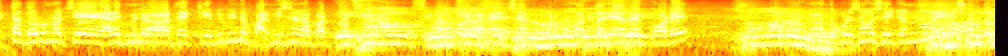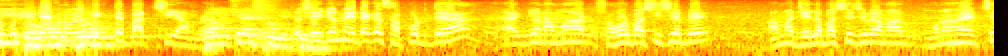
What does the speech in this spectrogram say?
একটা ধরুন হচ্ছে অ্যারেঞ্জমেন্টের ব্যাপার থাকে বিভিন্ন পারমিশনের ব্যাপার থাকে। অর্গানাইজেশন কর্মকর্তা যেভাবে করে পরিশ্রম সেই জন্য এই সুন্দর এখনও পর্যন্ত দেখতে পাচ্ছি আমরা। তো সেই জন্য এটাকে সাপোর্ট দেওয়া একজন আমার শহরবাসী হিসেবে আমার জেলাবাসী হিসেবে আমার মনে হয়েছে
